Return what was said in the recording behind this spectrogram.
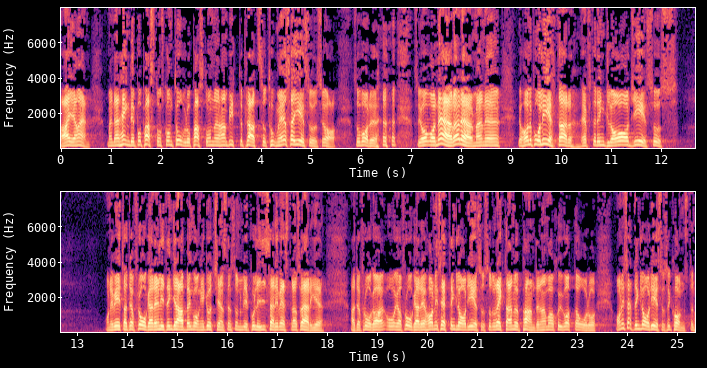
Jajamän. Men den hängde på pastorns kontor och pastorn när han bytte plats och tog med sig Jesus. Ja, så var det. Så jag var nära där, men eh, jag håller på och letar efter en glad Jesus. Och ni vet att jag frågade en liten grabb en gång i gudstjänsten som är polis här i västra Sverige. Att jag, frågade, och jag frågade, har ni sett en glad Jesus? Och då räckte han upp handen, han var sju, åtta år. Och, har ni sett en glad Jesus i konsten?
